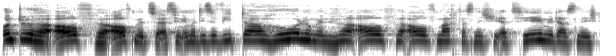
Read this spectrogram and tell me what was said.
Und du hör auf, hör auf mir zu erzählen. Immer diese Wiederholungen. Hör auf, hör auf, mach das nicht, erzähl mir das nicht.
